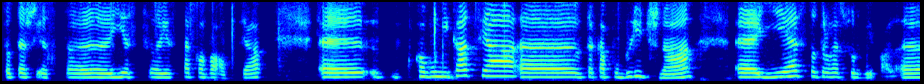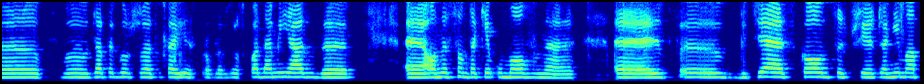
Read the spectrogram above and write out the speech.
To też jest, e, jest, jest takowa opcja. E, komunikacja taka publiczna, jest to trochę survival, dlatego że tutaj jest problem z rozkładami jazdy, one są takie umowne, gdzie, skąd coś przyjeżdża, nie ma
